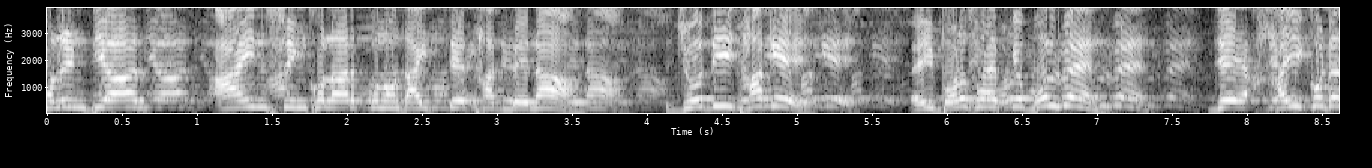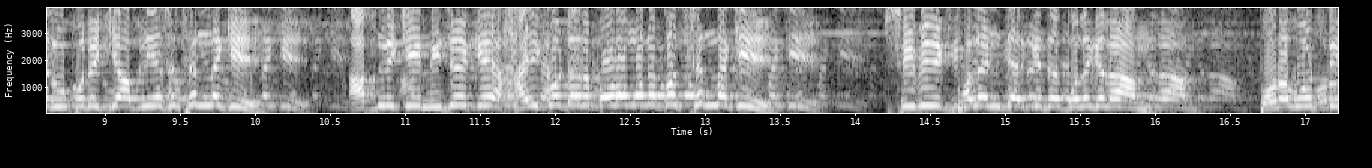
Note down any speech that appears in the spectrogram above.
ভলেন্টিয়ার আইন শৃঙ্খলার কোনো দায়িত্বে থাকবে না। যদি থাকে, এই বড় সাহেবকে বলবেন যে হাইকোর্টের উপরে কি আপনি এসেছেন নাকি? আপনি কি নিজেকে হাইকোর্টের বড় মনে করছেন নাকি? সিভিক ভলেন্টিয়ারকে বলে গেলাম, পরবর্তী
